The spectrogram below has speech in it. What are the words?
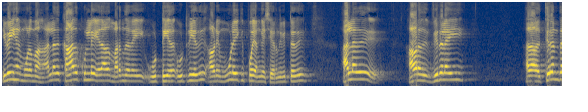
இவைகள் மூலமாக அல்லது காதுக்குள்ளே ஏதாவது மருந்ததை ஊட்டிய ஊற்றியது அவருடைய மூளைக்கு போய் அங்கே சேர்ந்து விட்டது அல்லது அவரது விரலை அதாவது திறந்த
